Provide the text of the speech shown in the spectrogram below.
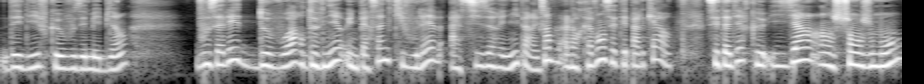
des livres que vous aimez bien, vous allez devoir devenir une personne qui vous lève à 6h30 par exemple, alors qu'avant c'était pas le cas. C'est-à-dire qu'il y a un changement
